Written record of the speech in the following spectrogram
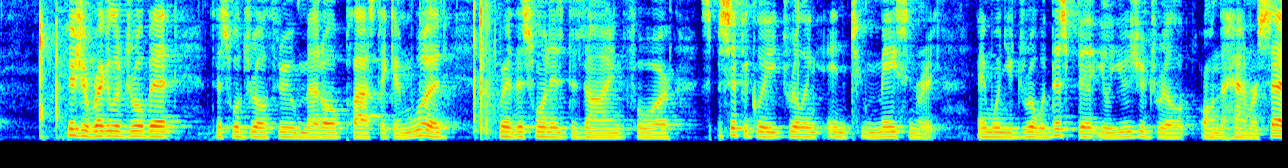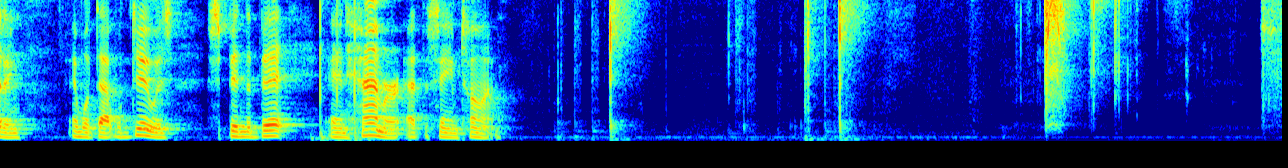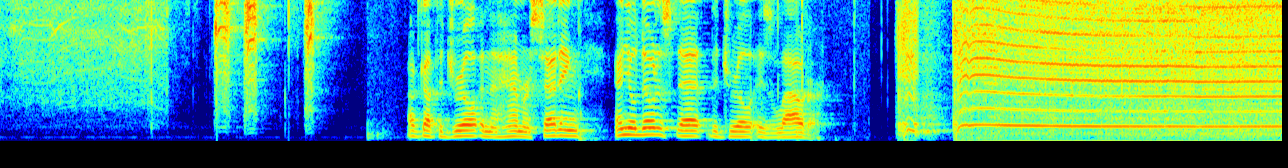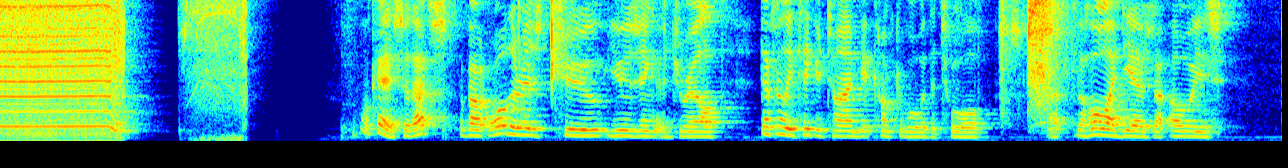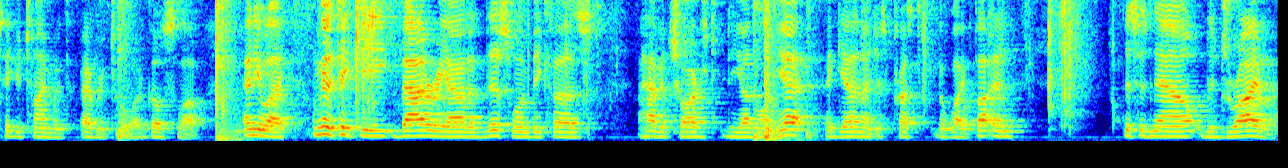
Here's your regular drill bit. This will drill through metal, plastic, and wood, where this one is designed for specifically drilling into masonry. And when you drill with this bit, you'll use your drill on the hammer setting. And what that will do is spin the bit and hammer at the same time. I've got the drill in the hammer setting, and you'll notice that the drill is louder. Okay, so that's about all there is to using a drill. Definitely take your time, get comfortable with the tool. Uh, the whole idea is to always take your time with every tool or go slow. Anyway, I'm gonna take the battery out of this one because I haven't charged the other one yet. Again, I just pressed the white button. This is now the driver.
